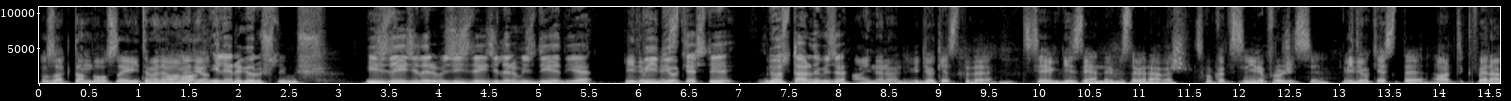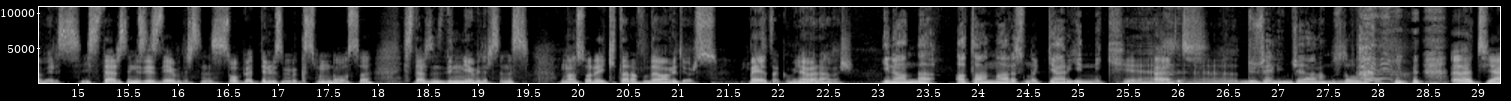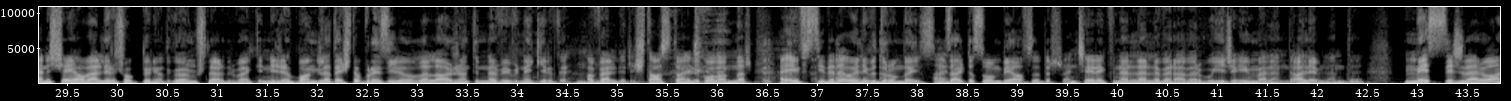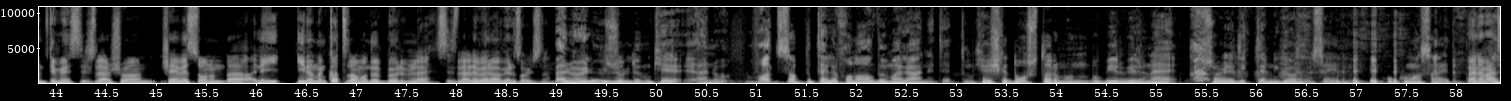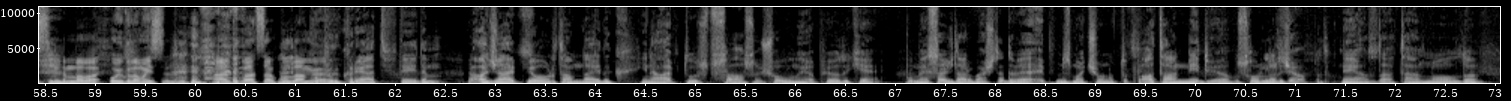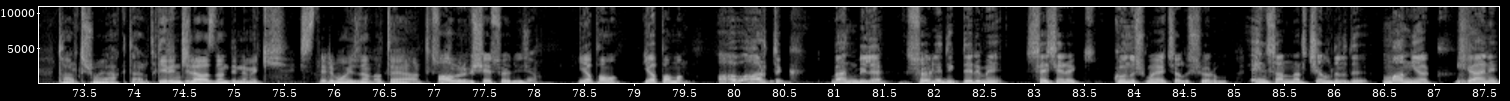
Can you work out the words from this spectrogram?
uzaktan da olsa eğitime devam Ama ediyor. ileri görüşlüymüş. İzleyicilerimiz izleyicilerimiz diye diye Video, video kes. kesti gösterdi bize. Aynen öyle. Videocast'te de sevgili izleyenlerimizle beraber Sokrates'in yeni projesi Videocast'te artık beraberiz. İsterseniz izleyebilirsiniz. Sohbetlerimizin bir kısmında olsa. İsterseniz dinleyebilirsiniz. Bundan sonra iki taraflı devam ediyoruz. B takımıyla beraber. İnan da Atahan'la arasındaki gerginlik Evet. e, düzelince aramızda olacak. Evet yani şey haberleri çok dönüyordu görmüşlerdir belki dinleyiciler. Bangladeş'te Brezilyalılarla Arjantinler birbirine girdi haberleri. İşte hastanelik olanlar. Yani FC'de de öyle bir durumdayız. Aynen. Özellikle son bir haftadır. Hani çeyrek finallerle beraber bu iyice ivmelendi, alevlendi. Messiciler ve anti messiciler şu an şey ve sonunda hani inanın katılamadığı bölümle sizlerle beraberiz o yüzden. ben öyle üzüldüm ki yani WhatsApp'lı telefon aldığıma lanet ettim. Keşke dostlarımın bu birbirine söylediklerini görmeseydim, okumasaydım. Ben hemen sildim baba. Uygulamayı sildim. Artık WhatsApp kullanmıyorum. Pür kreatifteydim. Ve Acayip bir ortamdaydık. Yine Alp Dostu sağ olsun şovunu yapıyordu ki bu mesajlar başladı ve hepimiz maçı unuttuk. Atahan ne diyor? Bu soruları cevapladık. Ne yazdı Atahan? Ne oldu? Tartışmayı aktardık. Birinci ağızdan dinlemek isterim. O yüzden Atay'a artık Abi bir şey söyleyeceğim. Yapamam. Yapamam. Abi artık ben bile söylediklerimi seçerek konuşmaya çalışıyorum. İnsanlar çıldırdı. Manyak. Yani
